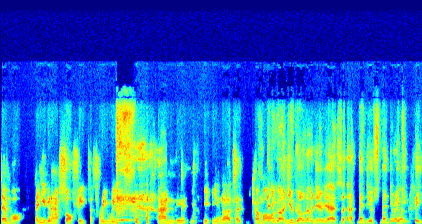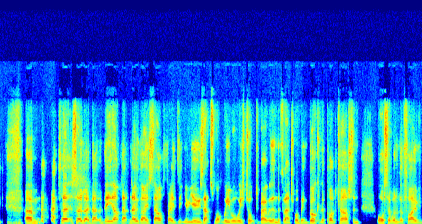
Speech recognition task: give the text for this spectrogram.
Then what? Then you're going to have sore feet for three weeks, and you, you- you know, it's like, come on. Then you've got a new goal, haven't you? Yes, mend your mend your aching feet. Um, so, so look, that, the uh, that know thyself phrase that you use, that's what we've always talked about within the financial wellbeing book and the podcast, and also one of the five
